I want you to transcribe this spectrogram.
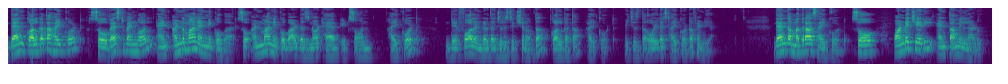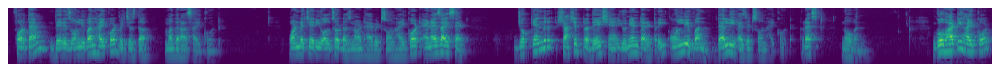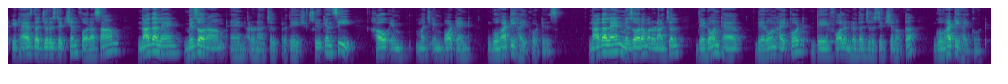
Then Kolkata High Court, so West Bengal and Andaman and Nicobar. So Andaman Nicobar does not have its High Court. They fall under the jurisdiction of the Kolkata High Court, which is the oldest High Court of India. Then the Madras High Court. So Pondicherry and Tamil Nadu. For them, there is only one High Court, which is the Madras High Court. Pondicherry also does not have its own High Court. And as I said, जो केंद्र शासित प्रदेश हैं union territory only one Delhi has its own high court rest no one Guwahati High Court, it has the jurisdiction for Assam, Nagaland, Mizoram and Arunachal Pradesh. So you can see how much important Guwahati High Court is. Nagaland, Mizoram, Arunachal, they don't have their own High Court. They fall under the jurisdiction of the Guwahati High Court.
